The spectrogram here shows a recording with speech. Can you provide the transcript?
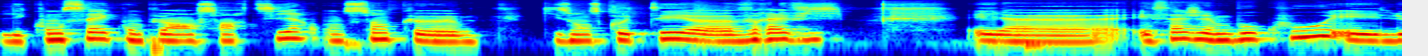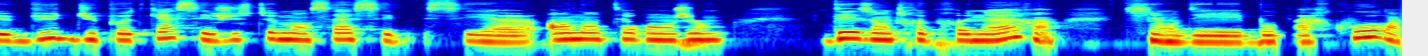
les conseils qu'on peut en sortir, on sent que qu'ils ont ce côté euh, vraie vie. Et, euh, ça, j'aime beaucoup. Et le but du podcast, c'est justement ça, c'est euh, en interrogeant des entrepreneurs qui ont des beaux parcours.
